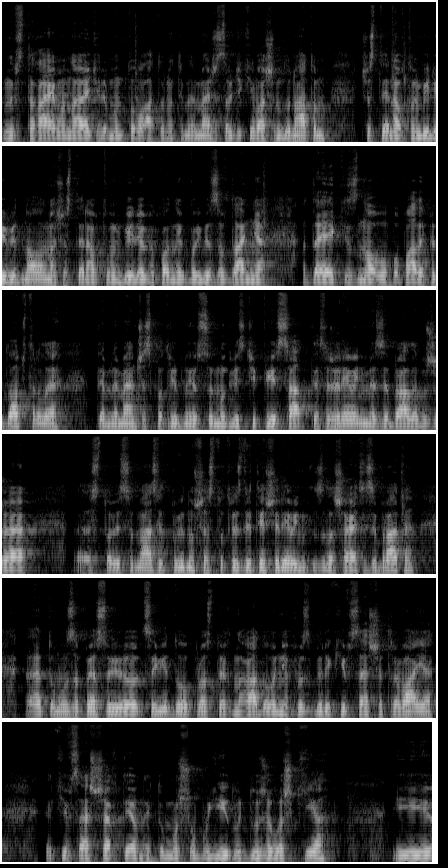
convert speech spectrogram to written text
не встигаємо навіть ремонтувати. Ну, тим не менше, завдяки вашим донатам, частина автомобілів відновлена, частина автомобілів виконує бойові завдання, а деякі знову попали під обстріли. Тим не менше, з потрібної суми 250 тисяч гривень ми зібрали вже. е, 118, відповідно, ще 132 тисячі гривень залишається зібрати. Е, Тому записую це відео просто як нагадування про збір, який все ще триває, який все ще активний. Тому що бої йдуть дуже важкі. І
